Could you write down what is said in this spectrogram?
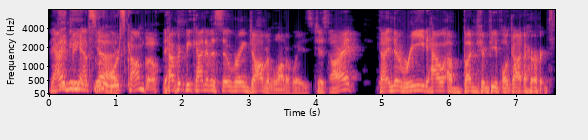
that would be the absolute yeah, worst combo. That would be kind of a sobering job in a lot of ways. Just, all right, time to read how a bunch of people got hurt.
